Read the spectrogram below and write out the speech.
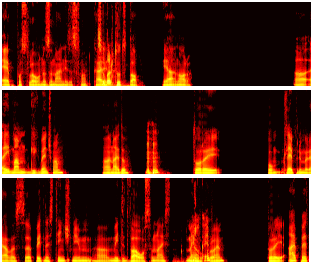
app poslal na zunanji zaslon. Kar Super. je tudi top. Ja, noro. Uh, ej, imam, Geekbench imam, uh, najdu. Uh -huh. Torej, bom tle primerjava s 15-inčnim uh, Mid 218 MacBook okay. Pro. Torej, iPad,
